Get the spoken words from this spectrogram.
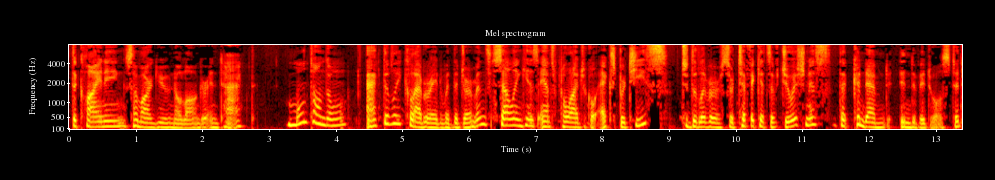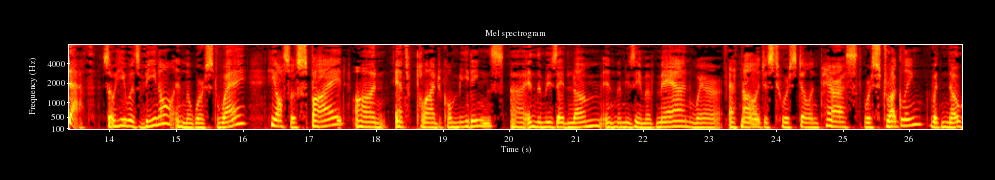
declining, some argue no longer intact. Montandon actively collaborated with the Germans, selling his anthropological expertise to deliver certificates of Jewishness that condemned individuals to death. So he was venal in the worst way. He also spied on anthropological meetings uh, in the Musée de l'Homme, in the Museum of Man, where ethnologists who were still in Paris were struggling with no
